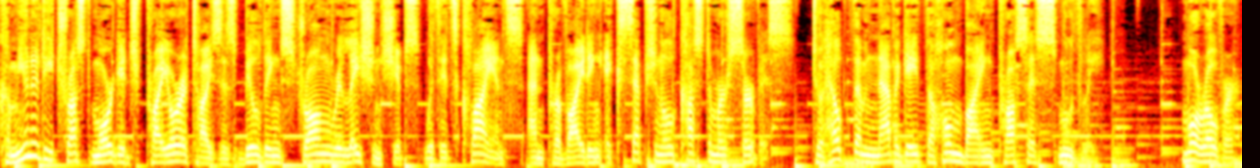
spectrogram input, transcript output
Community Trust Mortgage prioritizes building strong relationships with its clients and providing exceptional customer service to help them navigate the home buying process smoothly. Moreover,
